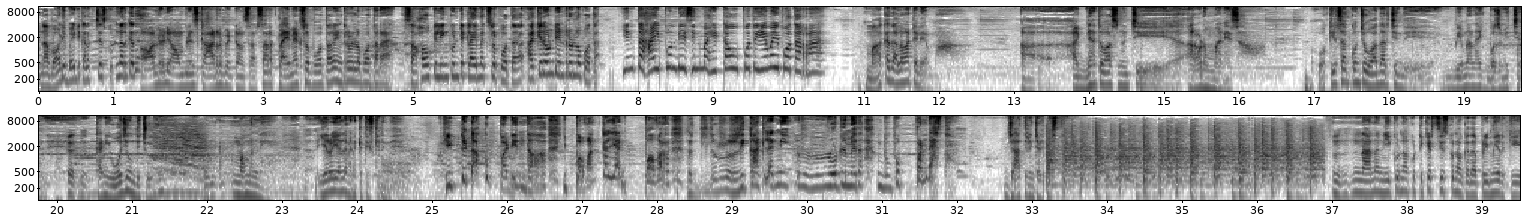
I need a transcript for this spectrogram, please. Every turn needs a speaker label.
Speaker 1: నా బాడీ బయట కలెక్ట్ చేసుకుంటున్నారు కదా.
Speaker 2: ఆల్రెడీ అంబులెన్స్కి ఆర్డర్ పెట్టాం సార్. సార్ క్లైమాక్స్లో పోతారా ఇంటర్వ్యూలో పోతారా?
Speaker 1: సహావుకి లింక్ ఉంటే క్లైమాక్స్లో పోతా అఖిల ఉంటే ఇంటర్వ్యూలో పోతా. ఇంత హైప్ ఉండి సినిమా హిట్ అవ్వకపోతే ఏమైపోతారా? మాకది అలవాటేలే అమ్మా ఆ, నుంచి అరవడం మానేసాం వకీల్ సాబ్ కొంచెం ఓదార్చింది భీమ్లా నాయక్ భుజం ఇచ్చింది. కానీ ఓజీ ఉంది చూడు. మమ్మల్ని ఇరవై ఏళ్ళ వెనక్కి తీసుకెళ్ళింది. హిట్ టాకు పడిందా? ఈ పవన్ కళ్యాణ్ పవర్ రికార్డులన్నీ రోడ్ల మీద పండేస్తాం. జాతిని చదిపిస్తాం నాన్న నీకు నాకు టికెట్స్ తీసుకున్నావు కదా ప్రీమియర్కి?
